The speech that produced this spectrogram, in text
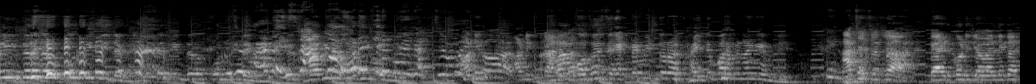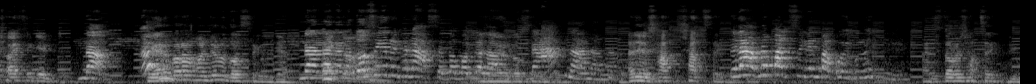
মিনিট ধরে মিনিট ধরে অনেক অনেক কথা হচ্ছে একটা মিনিট ধরে খাইতে পারবে না কেমনি? আচ্ছা আচ্ছা আচ্ছা। প্যাড করে জমা লেখা ছয় সেকেন্ড না। শেয়ার করা আমার দশ সেকেন্ড না না না না, দশ সেকেন্ড এখানে আসছে তো বলবে না। না না না না। আচ্ছা সাত সাত সেকেন্ড তাহলে আমরা পাঁচ সেকেন্ড পাবো এগুলো আচ্ছা তোর সাত সেকেন্ড দিব।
